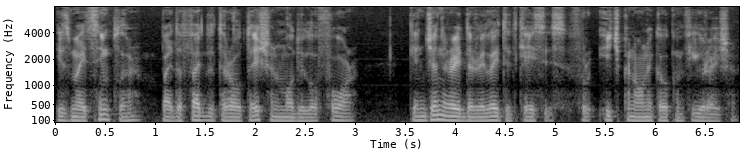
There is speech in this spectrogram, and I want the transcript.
is made simpler by the fact that a rotation modulo 4 can generate the related cases for each canonical configuration.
